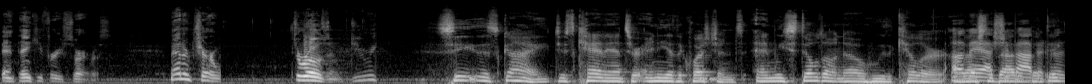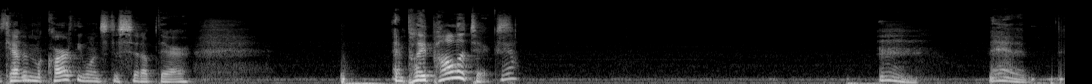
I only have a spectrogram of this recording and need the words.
and thank you for your service, Madam Chair. Mr. Rosen, do you? Re- See, this guy just can't answer any of the questions, and we still don't know who the killer of, Of Ashli Ashli Babbitt. Babbitt but they- was, Kevin um, McCarthy wants to sit up there and play politics. Yeah. Man, it-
